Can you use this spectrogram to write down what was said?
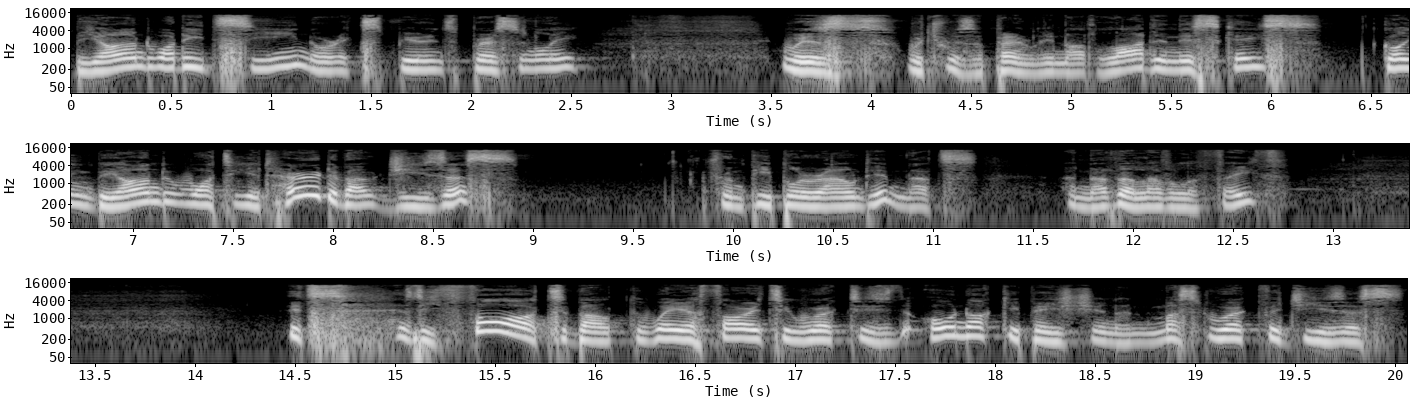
beyond what he'd seen or experienced personally, was, which was apparently not a lot in this case, going beyond what he had heard about Jesus from people around him. That's another level of faith. It's as he thought about the way authority worked his own occupation and must work for Jesus,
